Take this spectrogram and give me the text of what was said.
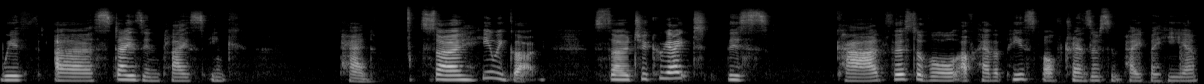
with a Stayz in Place ink pad. So here we go. So to create this card, first of all I have a piece of translucent paper here.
